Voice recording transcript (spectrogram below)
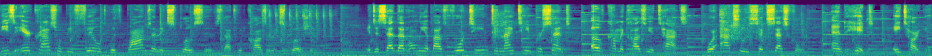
These aircrafts would be filled with bombs and explosives that would cause an explosion. It is said that only about 14 to 19% of kamikaze attacks were actually successful and hit a target.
